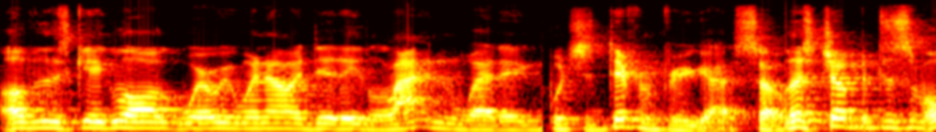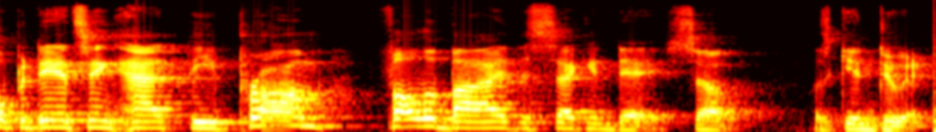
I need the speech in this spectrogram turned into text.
of this gig log where we went out and did a Latin wedding, which is different for you guys. So let's jump into some open dancing at the prom, followed by the second day. So let's get into it.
